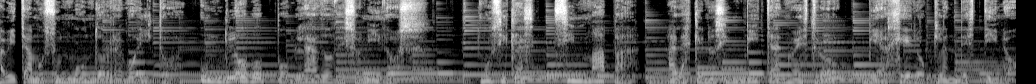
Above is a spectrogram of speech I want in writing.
habitamos un mundo revuelto, un globo poblado de sonidos, músicas sin mapa a las que nos invita nuestro viajero clandestino.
